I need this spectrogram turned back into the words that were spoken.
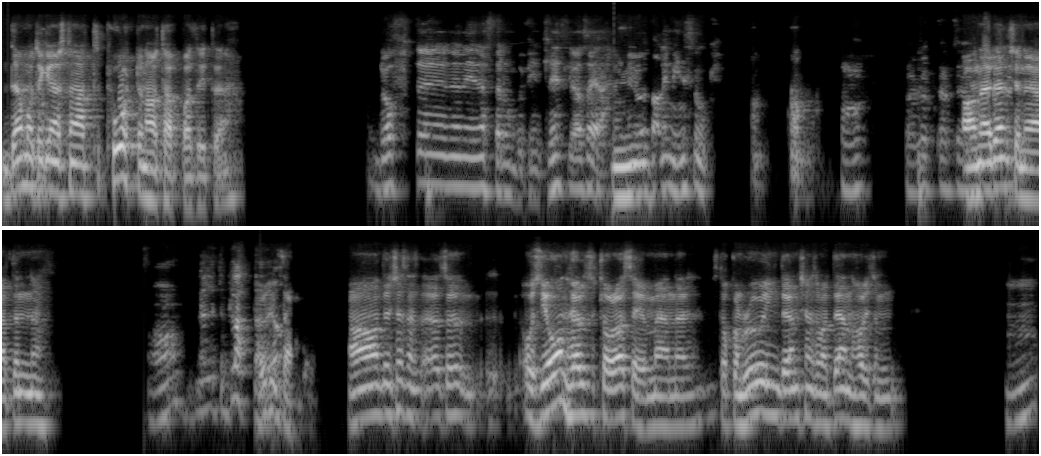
Däremot tycker jag nästan att porten har tappat lite. Doften är nästan obefintlig skulle jag säga. Mm. I alla fall i min snok. Ja, ja nej, den känner jag att den. Ja, den är lite plattare. Ja. ja, den känns alltså. Ocean höll sig klara sig, men Stockholm Brewing, den känns som att den har liksom Mm.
